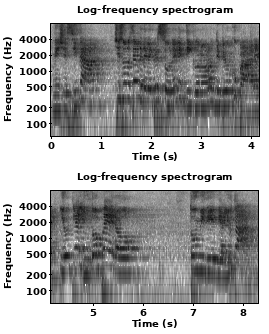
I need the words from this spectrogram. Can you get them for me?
necessità, ci sono sempre delle persone che dicono non ti preoccupare, io ti aiuto, però tu mi devi aiutare.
